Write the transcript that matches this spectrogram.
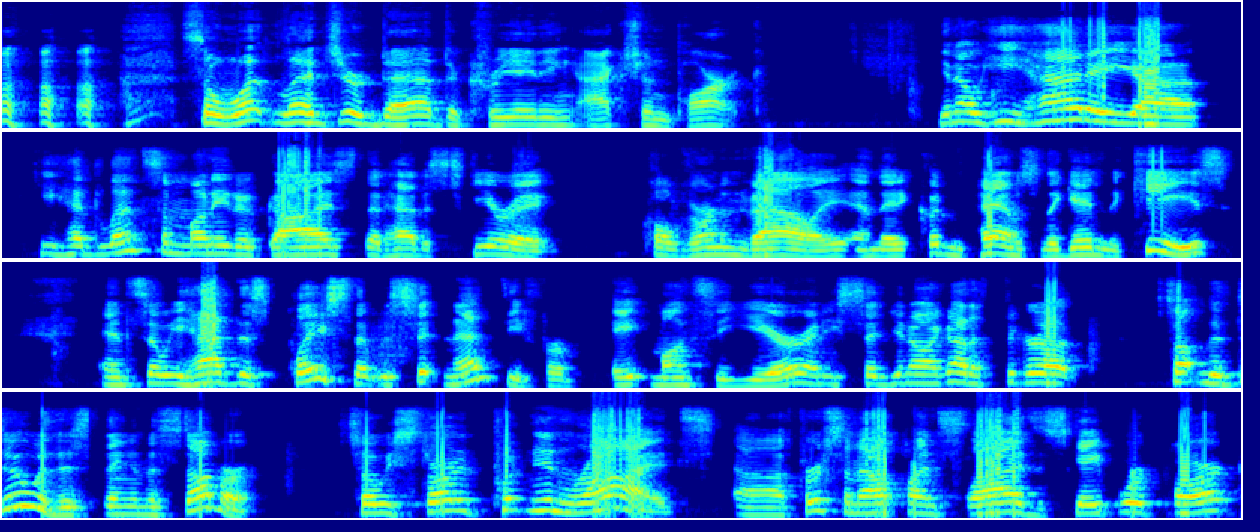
so, what led your dad to creating Action Park? You know, he had a uh, he had lent some money to guys that had a ski rig called Vernon Valley, and they couldn't pay him, so they gave him the keys. And so he had this place that was sitting empty for eight months a year, and he said, you know, I got to figure out something to do with this thing in the summer. So we started putting in rides. Uh, first, some alpine slides, a skateboard park.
